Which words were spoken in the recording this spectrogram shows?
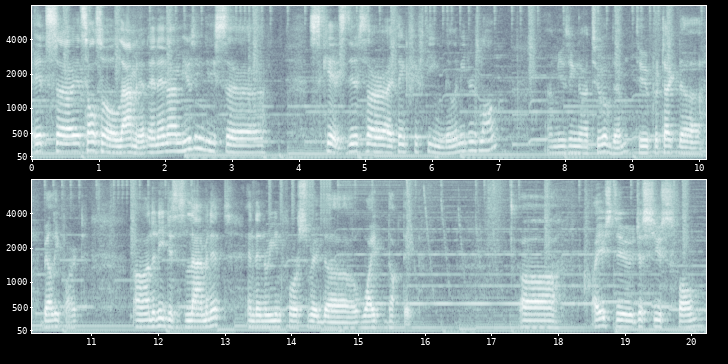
it's uh, it's also laminate, and then I'm using these uh, skids. These are, I think, 15 millimeters long. I'm using uh, two of them to protect the belly part. Uh, underneath this is laminate and then reinforced with uh, white duct tape. Uh, I used to just use foam,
